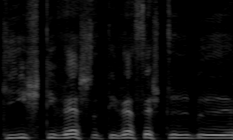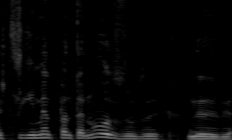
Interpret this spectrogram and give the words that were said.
que isto tivesse, tivesse este, este seguimento pantanoso. de- de- de-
